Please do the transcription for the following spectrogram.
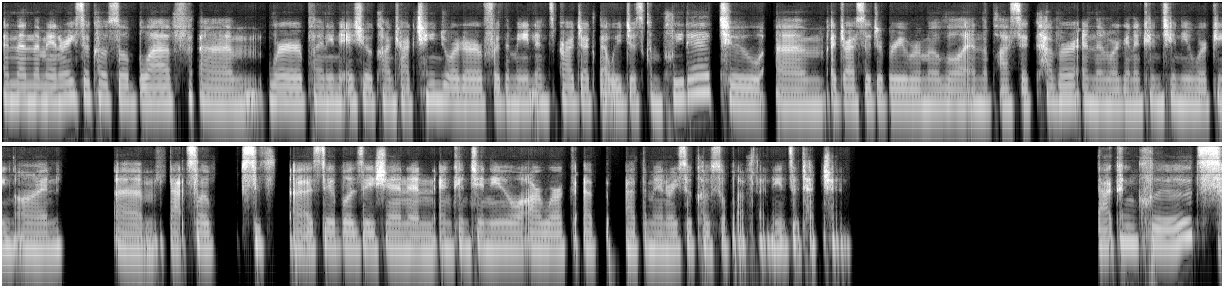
And then the Manresa Coastal Bluff, um, we're planning to issue a contract change order for the maintenance project that we just completed to um, address the debris removal and the plastic cover. And then we're going to continue working on um, that slope uh, stabilization and, and continue our work up at the Manresa Coastal Bluff that needs attention. That concludes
